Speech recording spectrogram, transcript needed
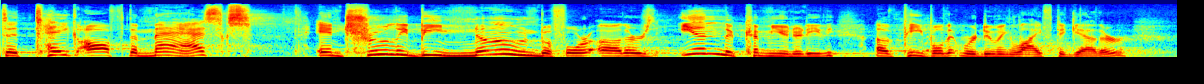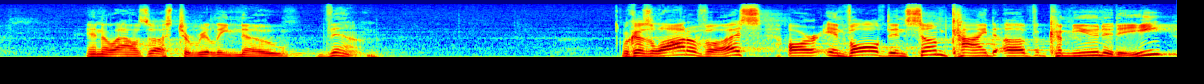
to take off the masks and truly be known before others in the community of people that we're doing life together and allows us to really know them. Because a lot of us are involved in some kind of community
